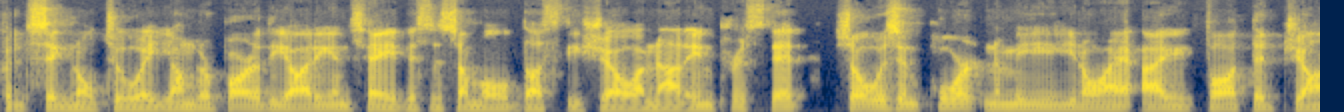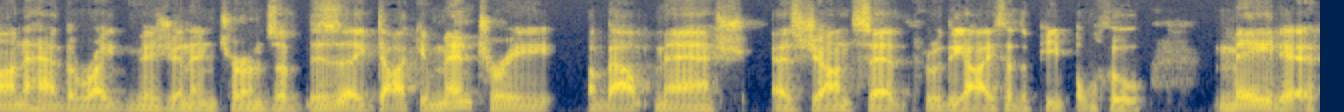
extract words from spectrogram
could signal to a younger part of the audience, hey, this is some old dusty show. I'm not interested. So it was important to me. You know, I, I thought that John had the right vision in terms of this is a documentary about MASH, as John said, through the eyes of the people who made it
